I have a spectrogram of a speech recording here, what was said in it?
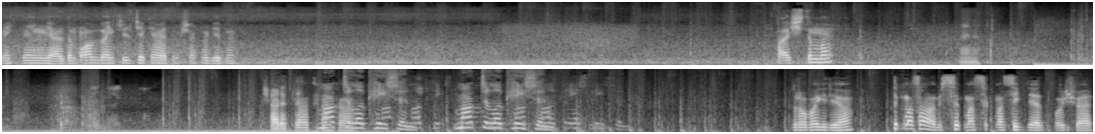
Bekleyin geldim. Abi ben kill çekemedim şaka gibi. Kaçtı mı? Aynen. İşaretle. Marked a kanka. location. Marked a location. Drop'a gidiyor. Sıkmasana bir sıkma sıkma sik diye boş ver.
